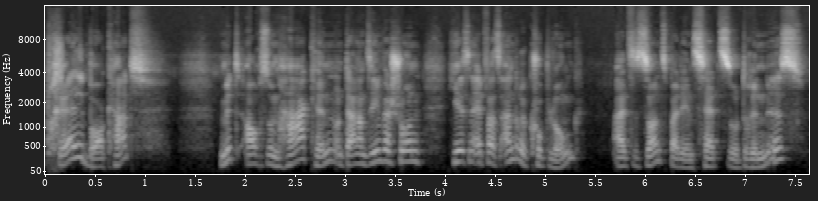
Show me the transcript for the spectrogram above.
Prellbock hat, mit auch so einem Haken. Und daran sehen wir schon, hier ist eine etwas andere Kupplung, als es sonst bei den Sets so drin ist.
